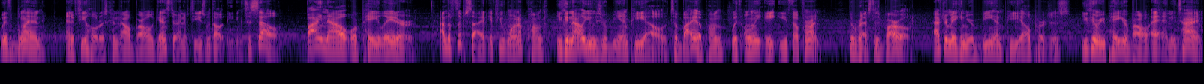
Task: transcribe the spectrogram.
With Blend, NFT holders can now borrow against their NFTs without needing to sell. Buy now or pay later. On the flip side, if you want a punk, you can now use your BNPL to buy a punk with only 8 ETH upfront. The rest is borrowed. After making your BNPL purchase, you can repay your borrow at any time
